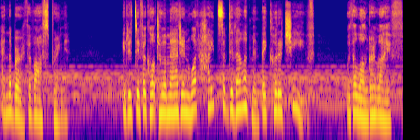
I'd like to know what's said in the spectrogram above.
and the birth of offspring. It is difficult to imagine what heights of development they could achieve with a longer life.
